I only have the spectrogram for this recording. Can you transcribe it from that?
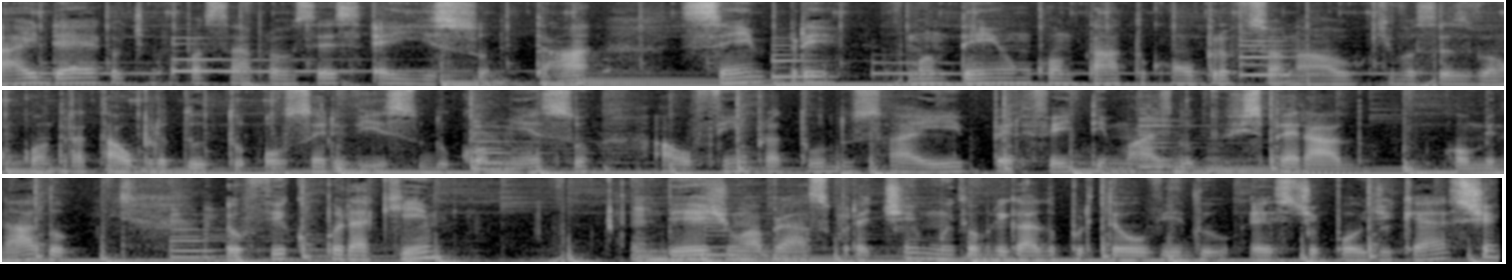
a ideia que eu tinha que passar para vocês é isso, tá? Sempre mantenham um contato com o profissional que vocês vão contratar o produto ou serviço do começo ao fim para tudo sair perfeito e mais do que o esperado. Combinado? Eu fico por aqui. Um beijo, um abraço para ti. Muito obrigado por ter ouvido este podcast.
